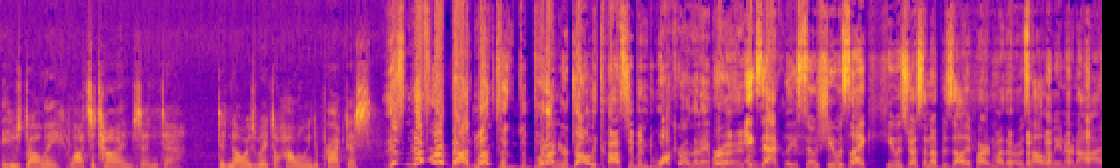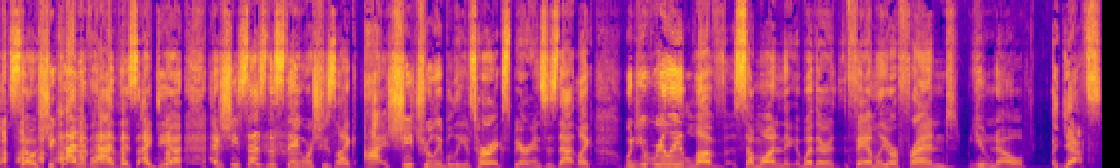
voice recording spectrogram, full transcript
He was Dolly lots of times and uh, didn't always wait till Halloween to practice. There's never a bad month to to put on your Dolly costume and walk around the neighborhood. Exactly. So she was like, he was dressing up as Dolly Parton, whether it was Halloween or not. So she kind of had this idea, and she says this thing where she's like, I, she truly believes her experience is that like when you really love someone, whether family or friend, you know. Yes.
